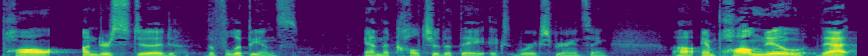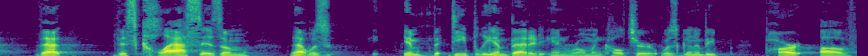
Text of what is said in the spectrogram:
Paul understood the Philippians and the culture that they ex- were experiencing. Uh, and Paul knew that, that this classism that was Im- deeply embedded in Roman culture was going to be part of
